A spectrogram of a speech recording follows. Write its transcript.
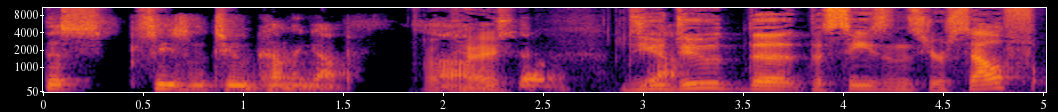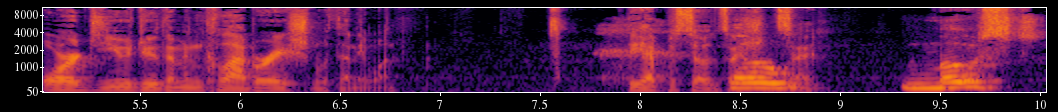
this season two coming up. Um, okay. Um, so, do you yeah. do the the seasons yourself, or do you do them in collaboration with anyone? The episodes, so I should say. Most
